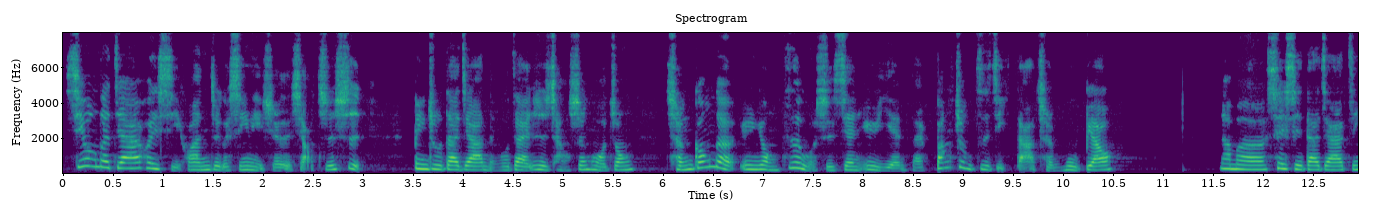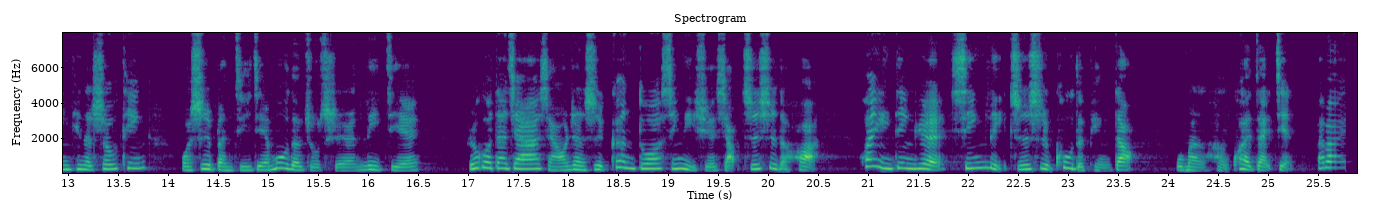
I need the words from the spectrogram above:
希望大家会喜欢这个心理学的小知识，并祝大家能够在日常生活中成功的运用自我实现预言来帮助自己达成目标。那么，谢谢大家今天的收听，我是本集节目的主持人丽杰。如果大家想要认识更多心理学小知识的话，欢迎订阅心理知识库的频道。我们很快再见，拜拜。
